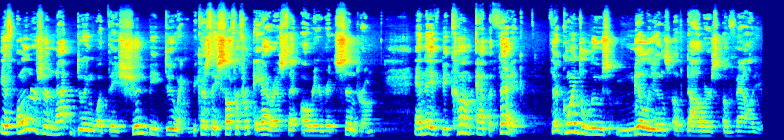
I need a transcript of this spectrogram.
If owners are not doing what they should be doing because they suffer from ARS, that already rich syndrome, and they've become apathetic, they're going to lose millions of dollars of value.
